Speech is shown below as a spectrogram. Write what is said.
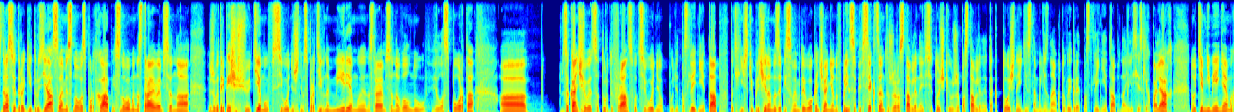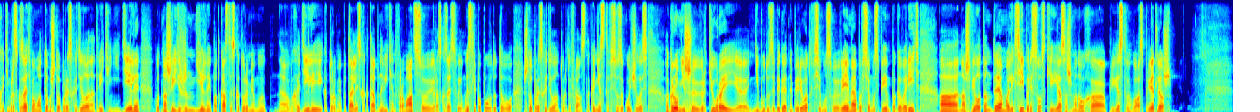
Здравствуйте, дорогие друзья! С вами снова Спортхаб, и снова мы настраиваемся на животрепещущую тему в сегодняшнем спортивном мире. Мы настраиваемся на волну велоспорта. Заканчивается Тур де Франс. Вот сегодня будет последний этап. По техническим причинам мы записываем до его окончания. Но, в принципе, все акценты уже расставлены и все точки уже поставлены так точно. Единственное, мы не знаем, кто выиграет последний этап на Елисейских полях. Но, тем не менее, мы хотим рассказать вам о том, что происходило на третьей неделе. Вот наши еженедельные подкасты, с которыми мы а, выходили и которыми пытались как-то обновить информацию и рассказать свои мысли по поводу того, что происходило на Тур де Франс. Наконец-то все закончилось огромнейшей увертюрой. Э, не буду забегать наперед. Все всему свое время, обо всем успеем поговорить. А, наш велотандем Алексей Борисовский и я, Саша Маноха, приветствуем вас. Привет, Леш.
